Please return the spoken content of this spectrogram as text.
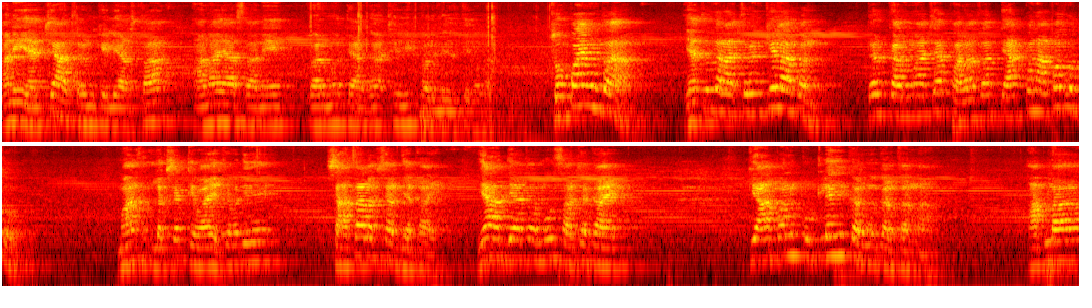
आणि ह्याचे आचरण केले असता अनायासाने कर्म त्यागाची फळ मिळते बघा. सोपा आहे म्हणता. ह्याचं जर आचरण केलं आपण तर कर्माच्या फळाचा त्याग पण आपण होतो. मग लक्षात ठेवा याच्यामध्ये साचा लक्षात घेत आहे. या अध्यायाचा मूळ साचा काय की आपण कुठलेही कर्म करताना आपला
